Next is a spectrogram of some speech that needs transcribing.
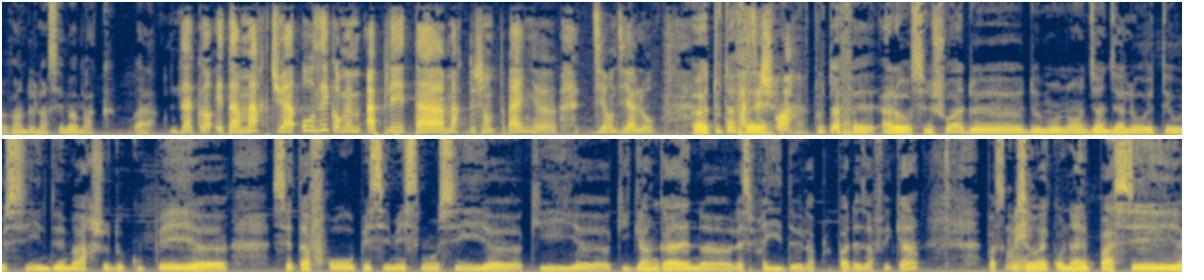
avant de lancer ma marque. D'accord. Et ta marque, tu as osé quand même appeler ta marque de champagne euh, Dian Diallo. Euh, tout à fait. ce choix Tout à fait. Alors, ce choix de, de mon nom Dian Diallo était aussi une démarche de couper euh, cet afro-pessimisme aussi euh, qui qui gangrène l'esprit de la plupart des Africains. Parce que c'est vrai qu'on a un passé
